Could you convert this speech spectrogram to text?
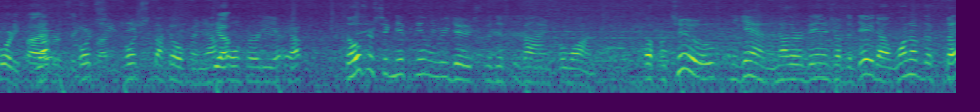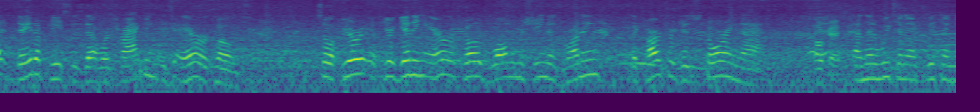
45 Yep, or torch, 65. torch stuck open, yeah, Yep. full 30, yep. Those are significantly reduced with this design for one. But for two, and again, another advantage of the data, one of the data pieces that we're tracking is error codes. So if you're if you're getting error codes while the machine is running, the cartridge is storing that, Okay. and then we can we can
